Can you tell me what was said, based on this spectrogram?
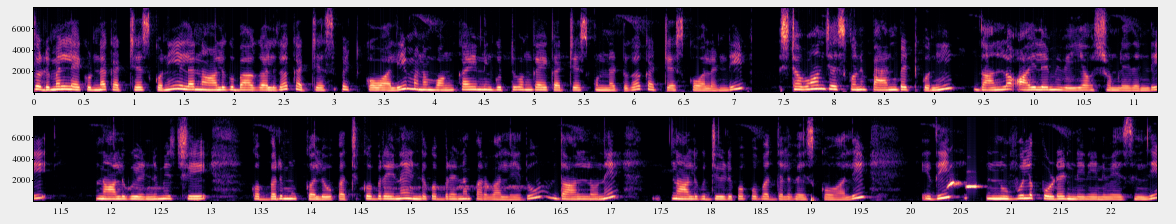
తొడిమలు లేకుండా కట్ చేసుకొని ఇలా నాలుగు భాగాలుగా కట్ చేసి పెట్టుకోవాలి. మనం వంకాయని గుత్తి వంకాయ కట్ చేసుకున్నట్టుగా కట్ చేసుకోవాలండి. స్టవ్ ఆన్ చేసుకొని ప్యాన్ పెట్టుకొని దానిలో ఆయిల్ ఏమి వేయ అవసరం లేదండి. నాలుగు ఎండుమిర్చి కొబ్బరి ముక్కలు పచ్చి కొబ్బరి అయినా ఎండు కొబ్బరి అయినా పర్వాలేదు. దానిలోనే నాలుగు జీడిపప్పు బద్దలు వేసుకోవాలి. ఇది నువ్వుల పొడండి నేను వేసింది.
